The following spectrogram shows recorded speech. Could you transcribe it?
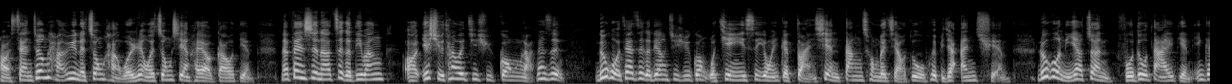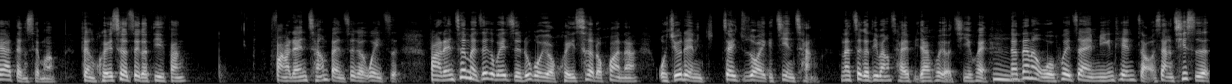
好，散装航运的中航，我认为中线还有高点。那但是呢，这个地方呃，也许它会继续攻啦，但是。如果在这个地方继续攻，我建议是用一个短线当冲的角度会比较安全。如果你要赚幅度大一点，应该要等什么？等回撤这个地方，法人成本这个位置，法人成本这个位置如果有回撤的话呢，我觉得你再做一个进场。那这个地方才比较会有机会。嗯、那当然，我会在明天早上。其实，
